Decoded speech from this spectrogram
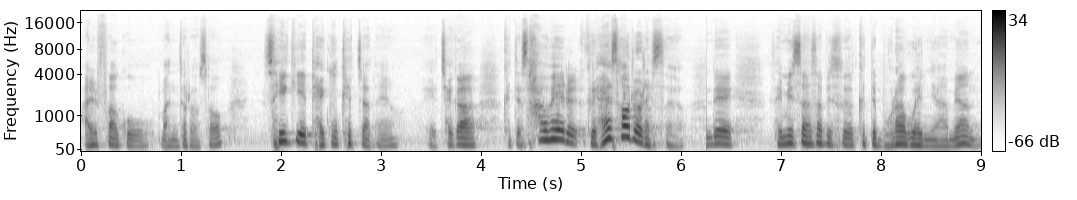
알파고 만들어서 세계에 대국했잖아요. 예, 제가 그때 사회를 그 해설을 했어요. 근데 데미스 하사비스가 그때 뭐라고 했냐면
